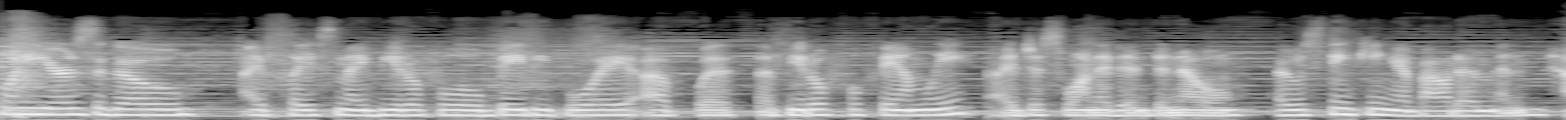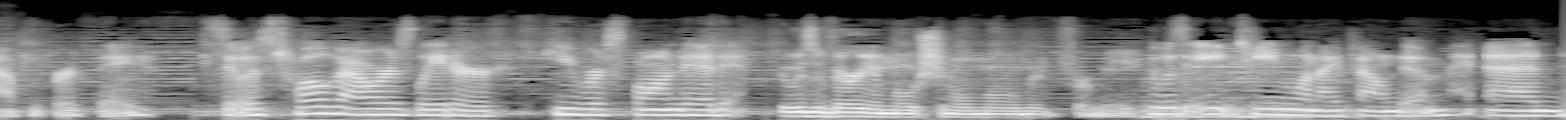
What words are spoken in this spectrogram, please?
20 years ago, I placed my beautiful baby boy up with a beautiful family. I just wanted him to know I was thinking about him and happy birthday. So it was 12 hours later, he responded. It was a very emotional moment for me. He was 18 when I found him, and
